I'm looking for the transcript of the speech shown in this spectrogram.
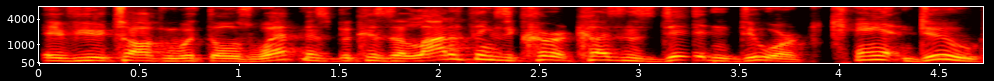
if you're talking with those weapons because a lot of things that Kirk Cousins didn't do or can't do.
